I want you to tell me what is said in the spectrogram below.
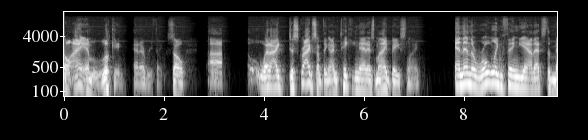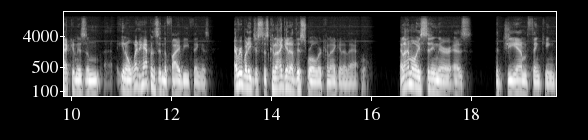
So I am looking at everything. So uh, when I describe something, I'm taking that as my baseline and then the rolling thing, yeah, that's the mechanism. You know, what happens in the 5e thing is everybody just says, Can I get a this roll or can I get a that roll? And I'm always sitting there as the GM thinking,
